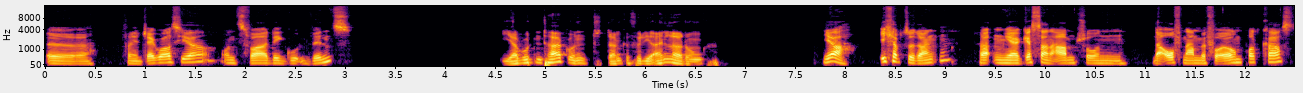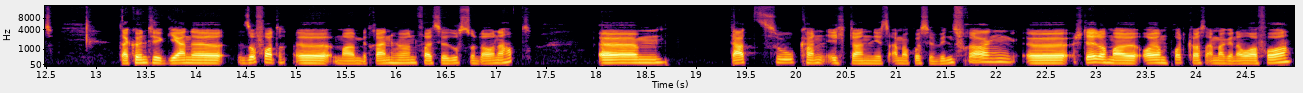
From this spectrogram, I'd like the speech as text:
äh, von den Jaguars hier und zwar den guten Vince. Ja, guten Tag und danke für die Einladung. Ja, ich habe zu danken. Wir hatten ja gestern Abend schon eine Aufnahme für euren Podcast. Da könnt ihr gerne sofort äh, mal mit reinhören, falls ihr Lust und Laune habt. Ähm, dazu kann ich dann jetzt einmal kurz den Vince fragen. Äh, stell doch mal euren Podcast einmal genauer vor.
